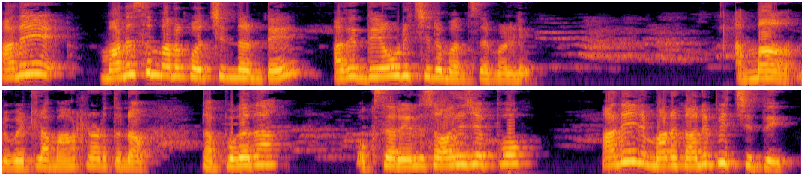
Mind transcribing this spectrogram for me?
అనే మనసు మనకు వచ్చిందంటే అది దేవుడిచ్చిన మనసే మళ్ళీ. అమ్మా నువ్వు ఇట్లా మాట్లాడుతున్నావు? తప్పు కదా? ఒకసారి వెళ్ళి సారీ చెప్పు. అని మనకు అనిపించింది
